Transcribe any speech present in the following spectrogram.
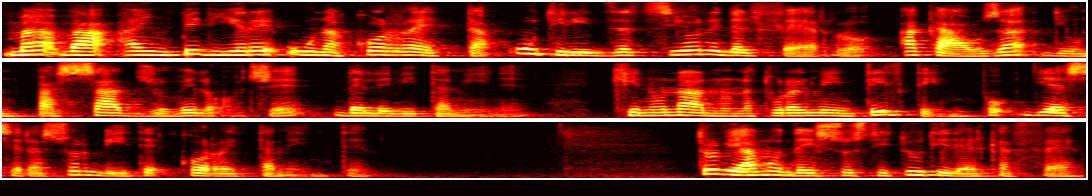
ma va a impedire una corretta utilizzazione del ferro a causa di un passaggio veloce delle vitamine che non hanno naturalmente il tempo di essere assorbite correttamente. Troviamo dei sostituti del caffè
